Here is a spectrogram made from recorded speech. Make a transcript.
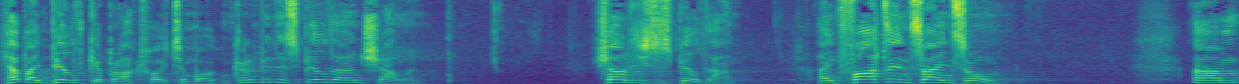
Ich habe ein Bild gebracht heute Morgen. Können wir das Bild anschauen? Schau dieses Bild an. Ein Vater und sein Sohn. Ähm,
